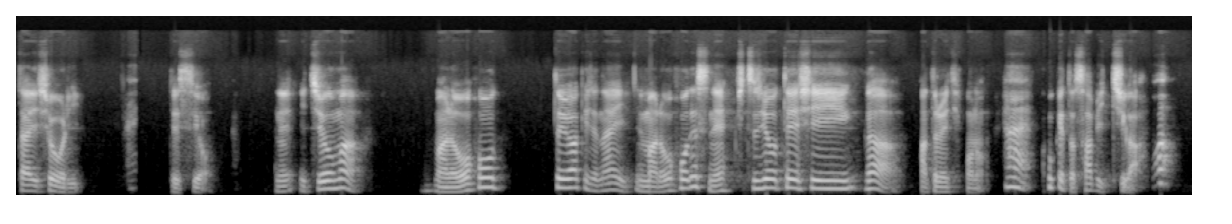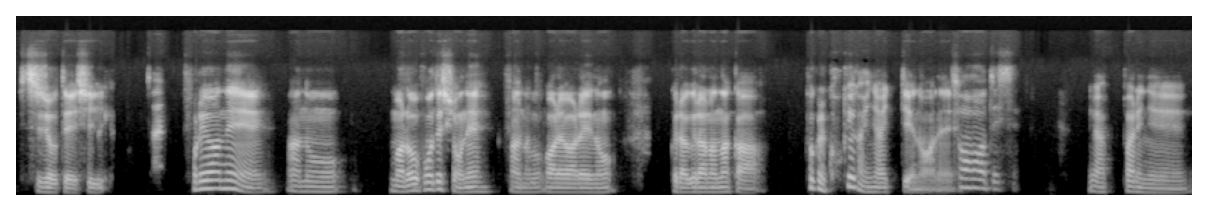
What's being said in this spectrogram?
対勝利ですよ。ね、一応まあ、まあ、両方というわけじゃない、まあ、朗報ですね。出場停止がアトレティコのはい。コケとサビッチがわ出場停止。これはね、あの、まあ、朗報でしょうね。あの、我々のグラグラの中、特にコケがいないっていうのはね、そうです。やっぱりね、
